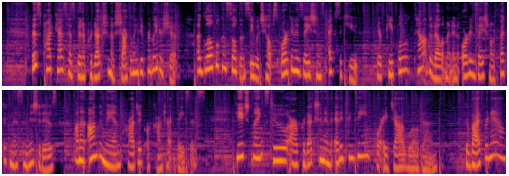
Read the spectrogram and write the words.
This podcast has been a production of Shockingly Different Leadership a global consultancy which helps organizations execute their people, talent development, and organizational effectiveness initiatives on an on demand project or contract basis. Huge thanks to our production and editing team for a job well done. Goodbye for now.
